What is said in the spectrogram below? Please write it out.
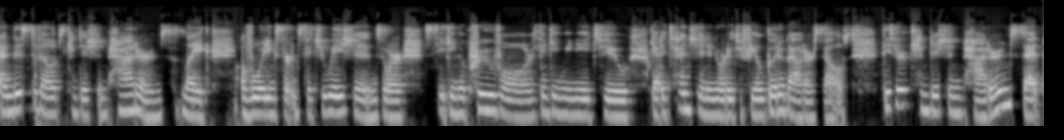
And this develops conditioned patterns like avoiding certain situations or seeking approval or thinking we need to get attention in order to feel good about ourselves. These are conditioned patterns that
